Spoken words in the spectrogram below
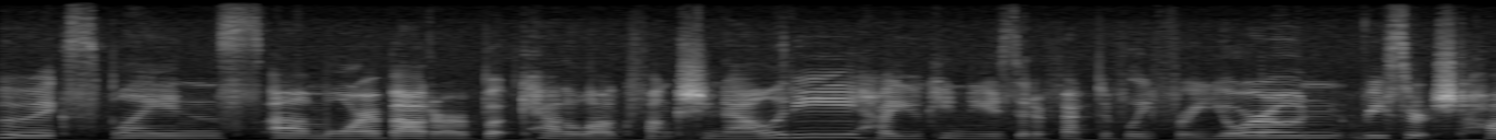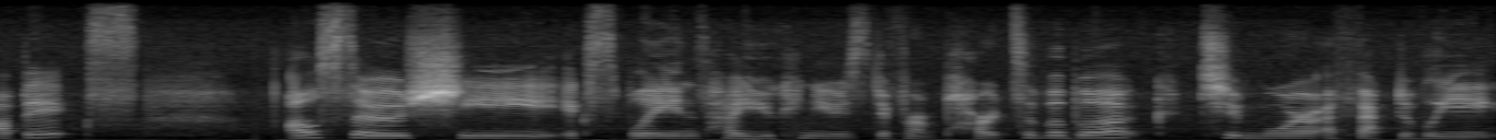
who explains uh, more about our book catalog functionality, how you can use it effectively for your own research topics. Also, she explains how you can use different parts of a book to more effectively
